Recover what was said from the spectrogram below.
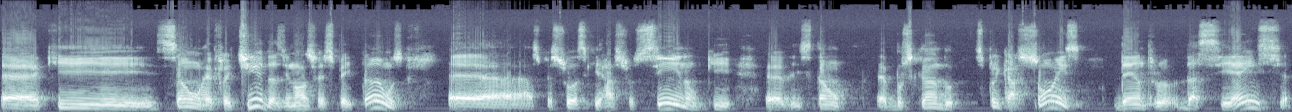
é, que são refletidas e nós respeitamos, é, as pessoas que raciocinam, que é, estão é, buscando explicações dentro da ciência,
